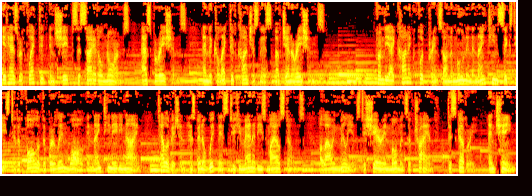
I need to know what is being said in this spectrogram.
It has reflected and shaped societal norms, aspirations, and the collective consciousness of generations. From the iconic footprints on the moon in the 1960s to the fall of the Berlin Wall in 1989, television has been a witness to humanity's milestones, allowing millions to share in moments of triumph, discovery, and change.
